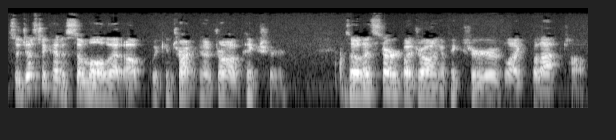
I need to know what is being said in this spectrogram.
So just to kind of sum all that up, we can try kind of draw a picture. So let's start by drawing a picture of like the laptop.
